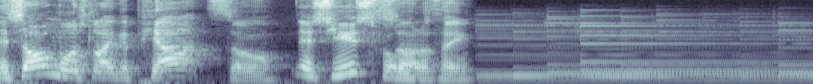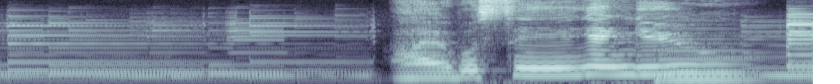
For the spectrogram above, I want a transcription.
It's almost like a piazza it's useful sort of thing. I was seeing you.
